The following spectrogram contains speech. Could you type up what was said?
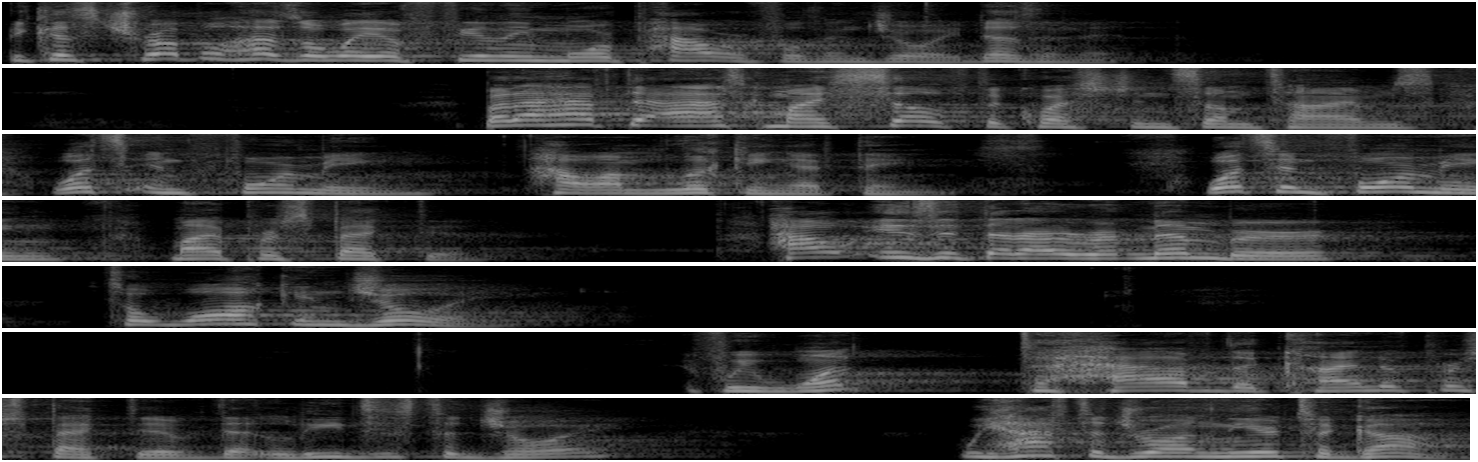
because trouble has a way of feeling more powerful than joy, doesn't it? But I have to ask myself the question sometimes what's informing how I'm looking at things? What's informing my perspective? How is it that I remember to walk in joy? If we want to have the kind of perspective that leads us to joy, we have to draw near to God.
